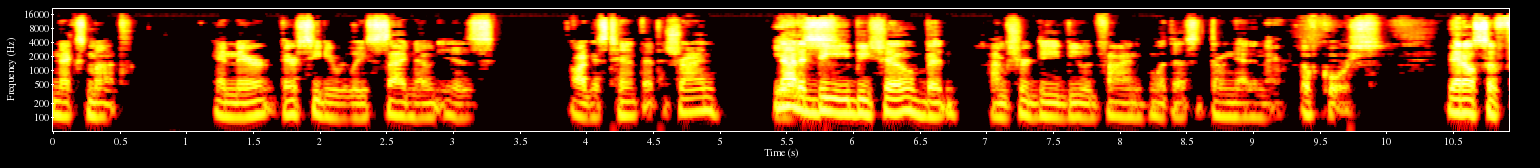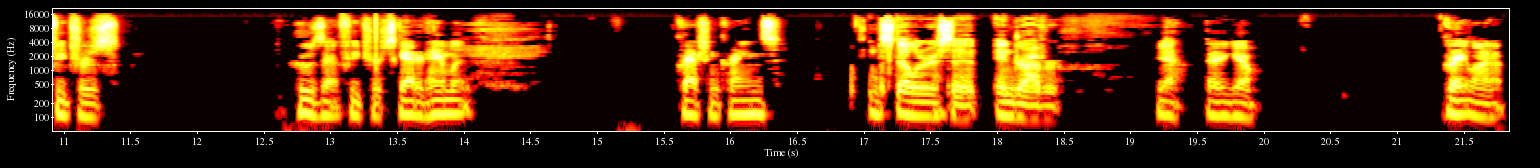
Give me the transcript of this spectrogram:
next month. And their, their CD release, side note, is August 10th at the Shrine. Not a DEB show, but I'm sure DEB would find with us throwing that in there. Of course. That also features who's that feature? Scattered Hamlet, Crashing Cranes. And Stellar Ascent and Driver. Yeah, there you go. Great lineup.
